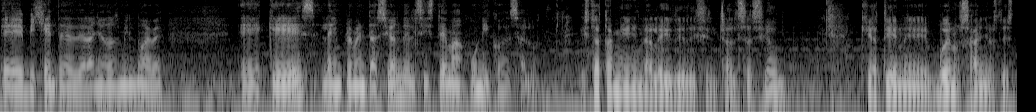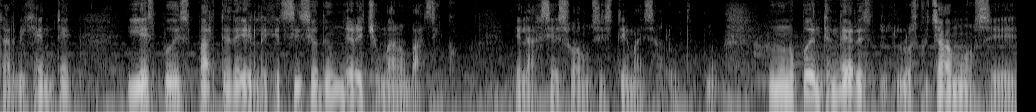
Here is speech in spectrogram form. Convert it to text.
eh, vigente desde el año 2009, eh, que es la implementación del Sistema Único de Salud. Está también la ley de descentralización, que ya tiene buenos años de estar vigente, y es pues parte del ejercicio de un derecho humano básico, el acceso a un sistema de salud uno no puede entender, lo escuchábamos eh,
